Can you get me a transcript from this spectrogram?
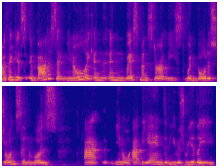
I think it's embarrassing, you know, like in in Westminster at least when Boris Johnson was at you know at the end and he was really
